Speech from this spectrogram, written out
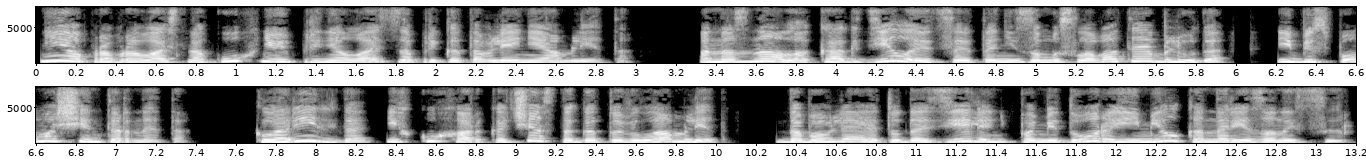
Ния пробралась на кухню и принялась за приготовление омлета. Она знала, как делается это незамысловатое блюдо, и без помощи интернета. Кларильда, их кухарка, часто готовила омлет, добавляя туда зелень, помидоры и мелко нарезанный сыр.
